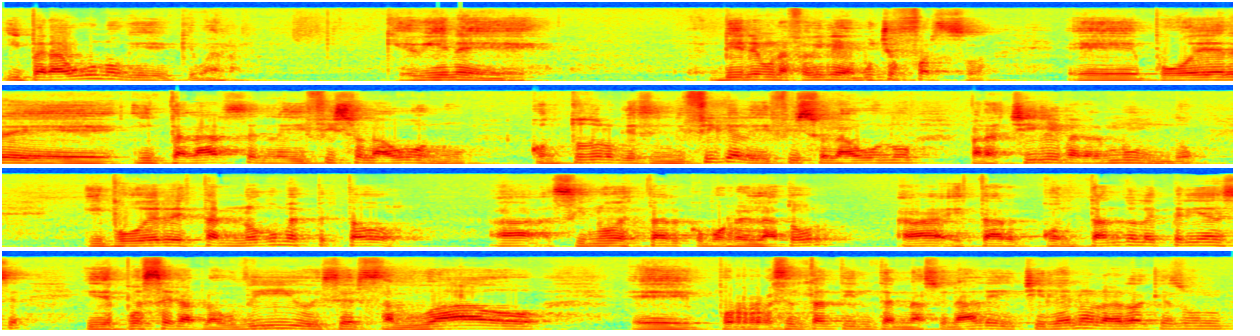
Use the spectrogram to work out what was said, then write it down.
y para uno que, bueno, que viene, viene de una familia de mucho esfuerzo, eh, poder eh, instalarse en el edificio de la ONU, con todo lo que significa el edificio de la ONU para Chile y para el mundo, y poder estar no como espectador, ah, sino estar como relator a estar contando la experiencia y después ser aplaudido y ser saludado eh, por representantes internacionales y chilenos, la verdad que es un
